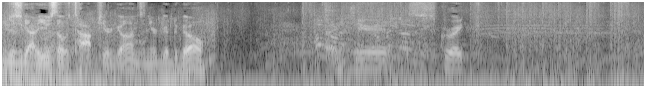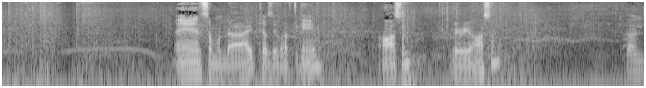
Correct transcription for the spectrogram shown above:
You just gotta use those top tier guns and you're good to go. I hear a scrape. And someone died because they left the game. Awesome. Very awesome. Done.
